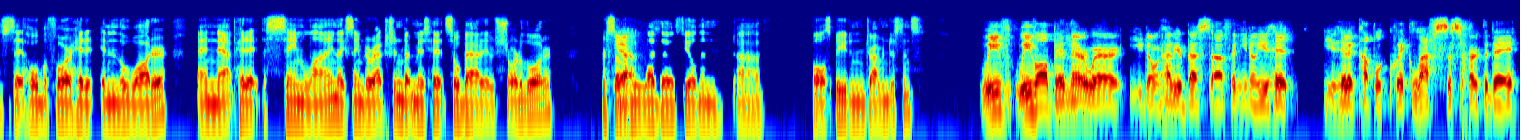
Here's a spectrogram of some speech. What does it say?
sit hole before hit it in the water and Knapp hit it the same line, like same direction, but Miz hit it so bad it was short of the water for someone Yeah. who led the field in uh, ball speed and driving distance. We've we've all been there where you don't have your best stuff and you know you hit you hit a couple quick lefts to start the day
